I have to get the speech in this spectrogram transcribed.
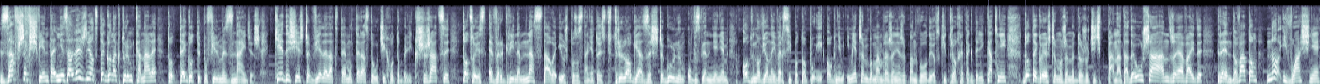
zawsze w święta, niezależnie od tego na którym kanale, to tego typu filmy znajdziesz. Kiedyś jeszcze wiele lat temu, teraz to ucichło, to byli Krzyżacy, to co jest evergreenem na stałe i już pozostanie, to jest trylogia ze szczególnym uwzględnieniem odnowionej wersji Potopu i Ogniem i Mieczem, bo mam wrażenie, że pan Wołodyjowski trochę tak delikatniej. Do tego jeszcze możemy dorzucić pana Tadeusza, Andrzeja Wajdy, trendowatą, no i właśnie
